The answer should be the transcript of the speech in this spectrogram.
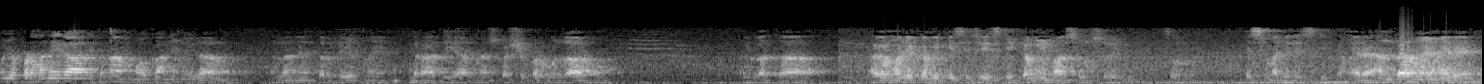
مجھے پڑھانے کا اتنا موقع نہیں ملا۔ اللہ نے تبلیغ میں کرا دیا۔ میں اس کا شکر گزار ہوں۔ البتہ اگر مجھے کبھی کسی چیز کی کمی محسوس ہوئی تو اس مجلس کی میرے اندر میں میرے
